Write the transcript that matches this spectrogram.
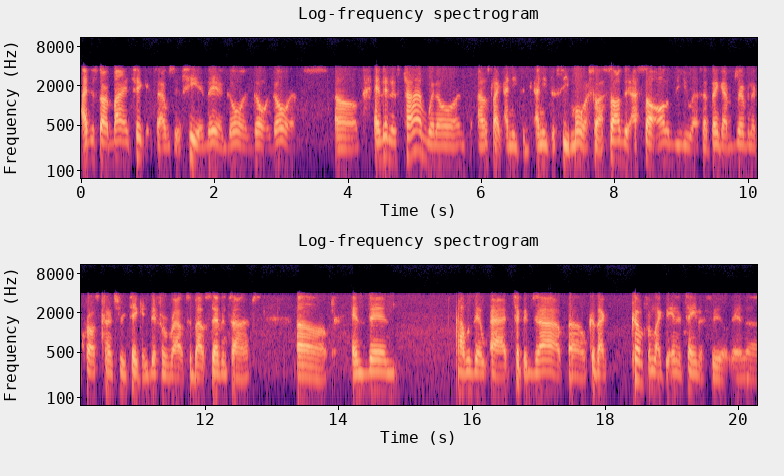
I just started buying tickets. I was just here, there, going, going, going. Um, and then as time went on, I was like, I need to, I need to see more. So I saw the, I saw all of the U.S. I think I've driven across country, taking different routes about seven times. Um, and then I was at, I took a job because um, I come from like the entertainment field, and uh,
